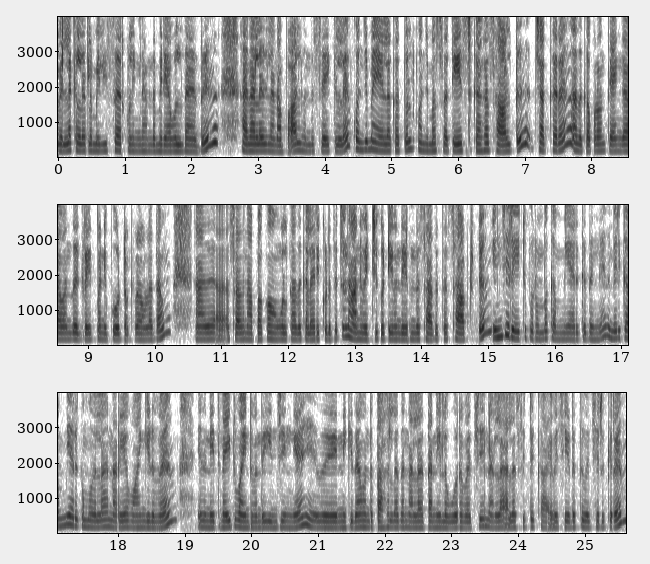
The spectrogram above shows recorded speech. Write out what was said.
வெள்ளை கலரில் மெலிசாக இருக்கும் இல்லைங்களா? அந்த மாதிரி அவள் தான் இது. அதனால் இதில் நான் பால் வந்து சேர்க்கல. கொஞ்சமாக ஏலக்காய் தூள் கொஞ்சமாக ச டேஸ்ட்டுக்காக சால்ட்டு சர்க்கரை அதுக்கப்புறம் தேங்காய் வந்து கிரேட் பண்ணி போட்டிருக்கிறோம் அவ்வளோதான் அது பக்கம் அவங்களுக்கு அது கலரி கொடுத்துட்டு நான் வெற்றி குட்டி வந்து இருந்த சாதத்தை சாப்பிட்டுட்டு இஞ்சி ரேட்டு இப்போ ரொம்ப கம்மியாக இருக்குதுங்க. இதுமாரி கம்மியாக இருக்கும் போதெல்லாம் நிறையா வாங்கிடுவேன். இது நேற்று நைட்டு வாங்கிட்டு வந்து இஞ்சிங்க. இது இன்றைக்கி தான் வந்து பகலில் தான் நல்லா தண்ணியில் ஊற வச்சு நல்லா அலசிட்டு காய வச்சு எடுத்து வச்சுருக்கிறேன்.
